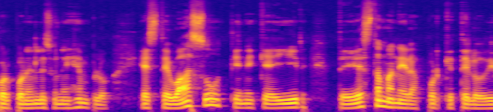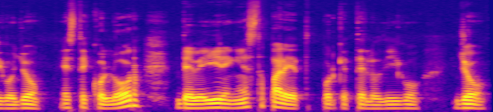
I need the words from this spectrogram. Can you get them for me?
Por ponerles un ejemplo, este vaso tiene que ir de esta manera porque te lo digo yo. Este color debe ir en esta pared porque te lo digo yo.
